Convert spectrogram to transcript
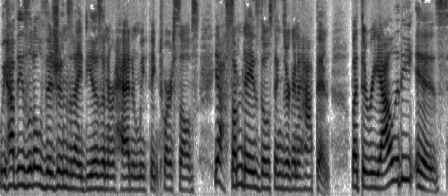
we have these little visions and ideas in our head and we think to ourselves, yeah, some days those things are going to happen. But the reality is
